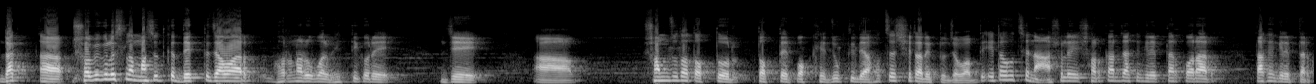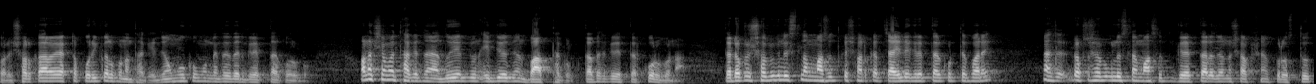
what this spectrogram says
ডাক শফিকুল ইসলাম মাসুদকে দেখতে যাওয়ার ঘটনার উপর ভিত্তি করে যে সমঝোতা তত্ত্বর তত্ত্বের পক্ষে যুক্তি দেওয়া হচ্ছে সেটার একটু জবাব দিই। এটা হচ্ছে না, আসলে সরকার যাকে গ্রেপ্তার করার, তাকে গ্রেপ্তার করে। সরকারের একটা পরিকল্পনা থাকে যে অমুক অমুক নেতাদের গ্রেপ্তার করব। অনেক সময় থাকে না, দুই একজন, এই দুই একজন বাদ থাকুক, তাদের গ্রেপ্তার করব না। তা ডক্টর শফিকুল ইসলাম মাসুদকে সরকার চাইলে গ্রেপ্তার করতে পারে। আচ্ছা ডক্টর শফিকুল ইসলাম মাসুদ গ্রেপ্তারের জন্য সবসময় প্রস্তুত।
